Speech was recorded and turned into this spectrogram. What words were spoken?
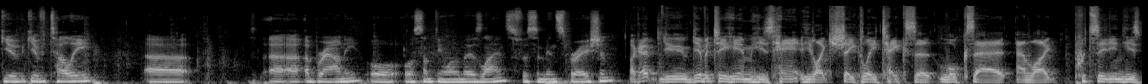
give give Tully uh, a, a brownie or, or something along those lines for some inspiration. Okay, you give it to him. His hand, he like shakily takes it, looks at, it, and like puts it in his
